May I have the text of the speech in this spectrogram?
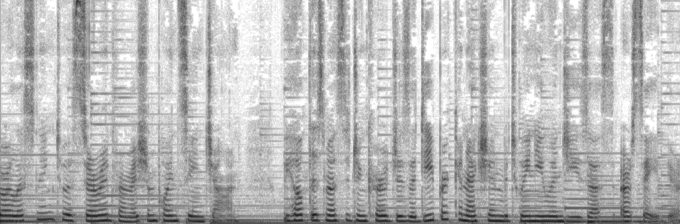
You are listening to a sermon from Mission Point St. John. We hope this message encourages a deeper connection between you and Jesus, our Savior.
